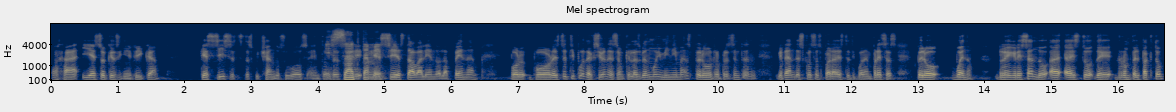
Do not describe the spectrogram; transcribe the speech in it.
Ajá, ¿y eso qué significa? Que sí se está escuchando su voz, entonces Exactamente. que sí está valiendo la pena por, este tipo de acciones, aunque las ven muy mínimas, pero representan grandes cosas para este tipo de empresas. Pero bueno, regresando a, esto de rompe el pacto,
